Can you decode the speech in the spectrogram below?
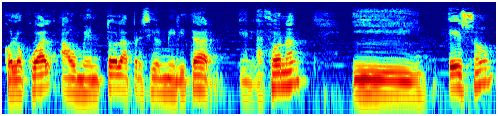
con lo cual aumentó la presión militar en la zona y eso,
